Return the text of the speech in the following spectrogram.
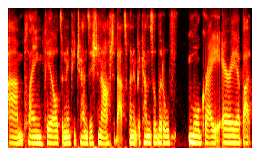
um, playing field and if you transition after that's when it becomes a little more grey area but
